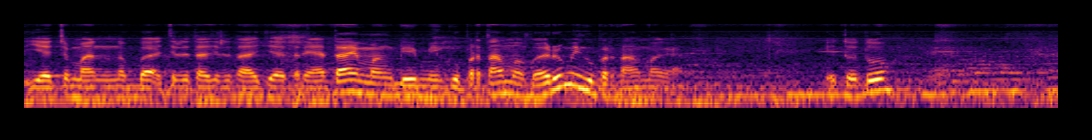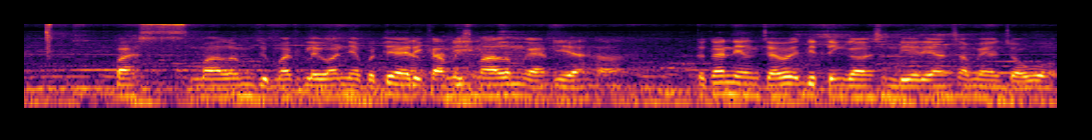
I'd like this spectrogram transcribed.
ya cuman nebak cerita-cerita aja ternyata emang di minggu pertama baru minggu pertama kan itu tuh pas malam Jumat Kliwonnya berarti hari Kamis malam kan Iya. ha. itu kan yang cewek ditinggal sendirian sama yang cowok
